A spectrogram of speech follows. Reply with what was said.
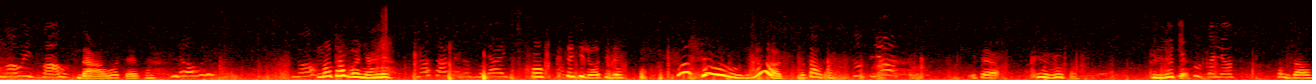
новий зал. Да, вот это. Кльовий. Ну, Ну там воняє. нас там не дозволяють. О, кстати, льот іде. Уху, льот, Наталка. Тут льот, І це круто. Круто. тут льот. Там зал.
